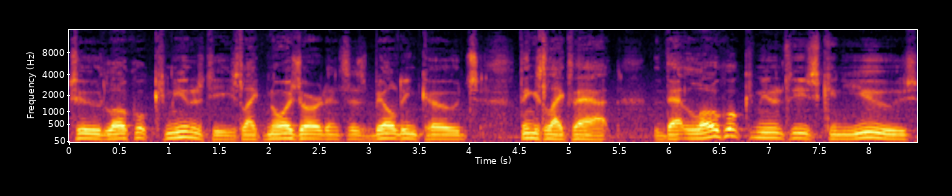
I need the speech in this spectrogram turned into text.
to local communities like noise ordinances, building codes, things like that, that local communities can use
